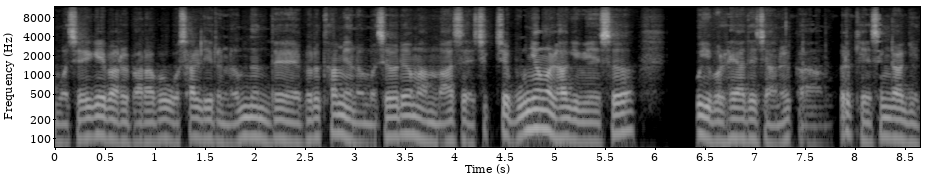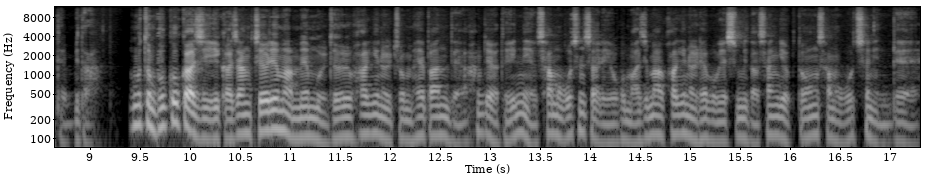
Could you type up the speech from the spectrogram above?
뭐 재개발을 바라보고 살 일은 없는데 그렇다면 뭐 저렴한 맛에 직접 운영을 하기 위해서 구입을 해야 되지 않을까 그렇게 생각이 됩니다. 아무튼 북구까지 가장 저렴한 매물들 확인을 좀 해봤는데 한 개가 더 있네요. 3억 5천짜리 요거 마지막 확인을 해보겠습니다. 상격동 3억 5천인데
